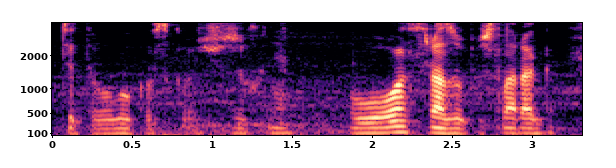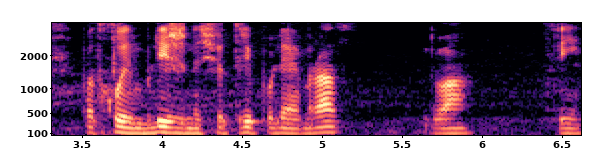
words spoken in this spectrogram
Вот этого локовского, что за хуйня. О, сразу пошла рага. Подходим ближе, на счет 3 пуляем. Раз, два, три.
